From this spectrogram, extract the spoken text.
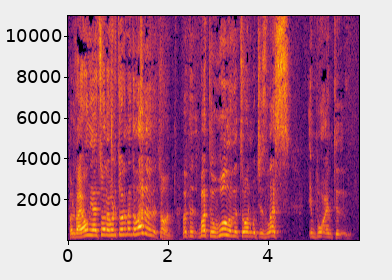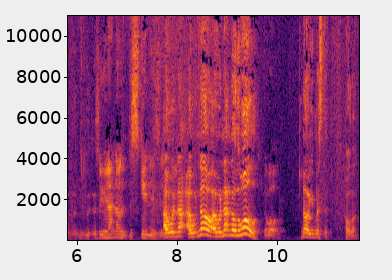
But if I only had son, I would have thought it meant the leather of the son. But the, but the wool of the son, which is less important to. So you not know that the skin is. I would not. I would know. I would not know the wool. The wall. No, you missed it. Hold on.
